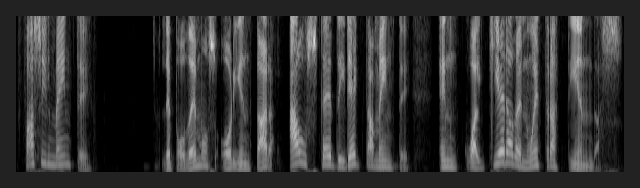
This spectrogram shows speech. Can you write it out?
fácilmente le podemos orientar a usted directamente en cualquiera de nuestras tiendas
